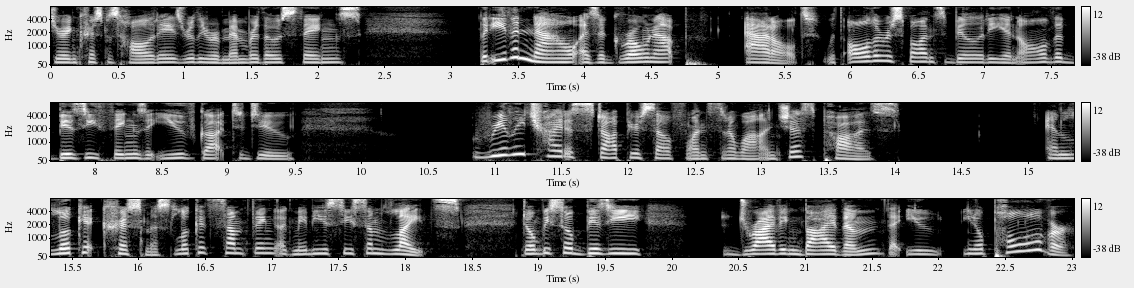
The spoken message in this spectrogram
during Christmas holidays? Really remember those things. But even now as a grown-up adult with all the responsibility and all the busy things that you've got to do, really try to stop yourself once in a while and just pause and look at Christmas. Look at something like maybe you see some lights. Don't be so busy driving by them that you, you know, pull over.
